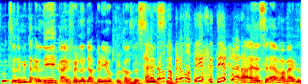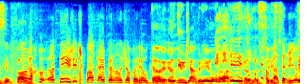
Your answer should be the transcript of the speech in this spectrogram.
Putz, eu li muita. Eu li Caio Fernando Abreu por causa da Caio Ceci. Fernando Abreu não tem CD, cara! Ah, eu é uma merda, eu sempre falo. meu, eu odeio gente que fala Caio Fernando de Abreu, cara. Então, eu, eu li o de Abreu lá por causa da O. Casimiro,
